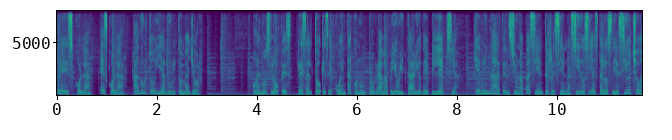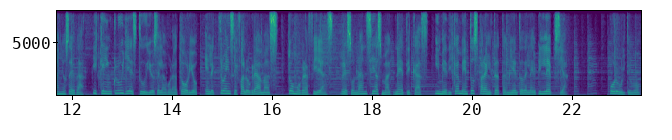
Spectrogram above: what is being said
preescolar, escolar, adulto y adulto mayor. Olmos López resaltó que se cuenta con un programa prioritario de epilepsia, que brinda atención a pacientes recién nacidos y hasta los 18 años de edad, y que incluye estudios de laboratorio, electroencefalogramas, tomografías, resonancias magnéticas y medicamentos para el tratamiento de la epilepsia, por último,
